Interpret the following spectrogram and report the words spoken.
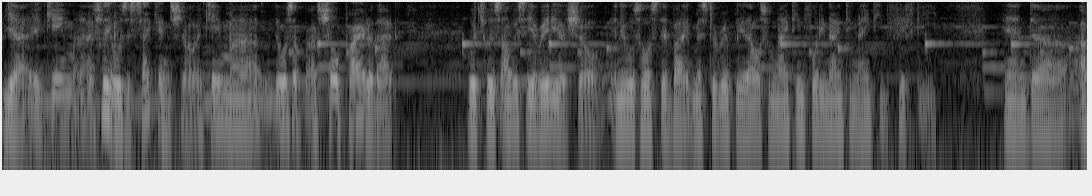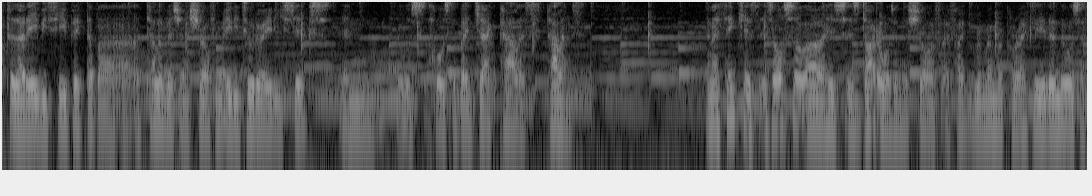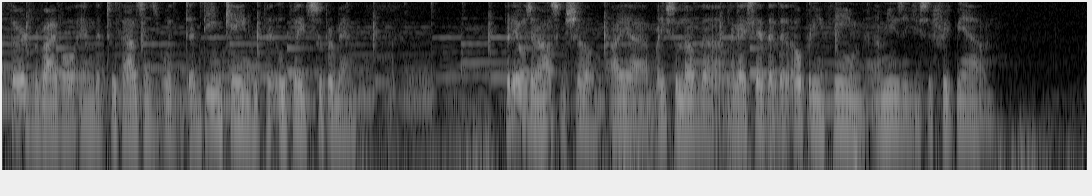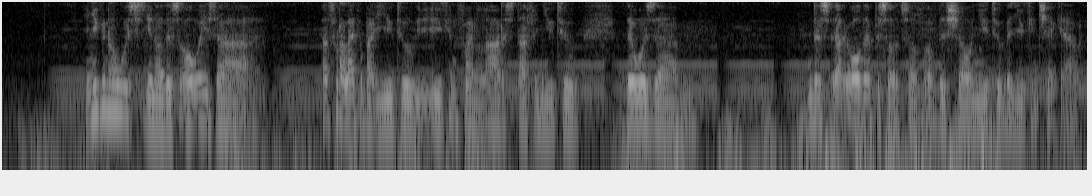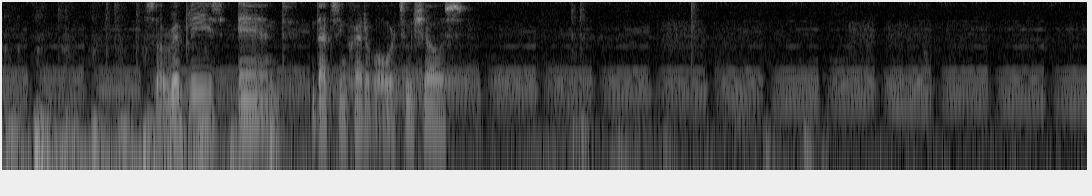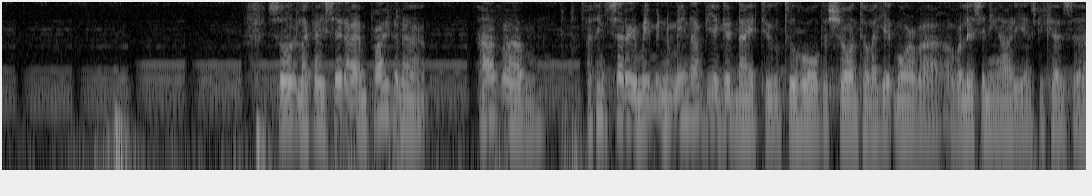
Yeah, it came. Actually, it was a second show. It came. Uh, there was a, a, show prior to that, which was obviously a radio show, and it was hosted by Mr. Ripley. That was from 1949 to 1950. And uh, after that, ABC picked up a, a, television show from 82 to 86, and it was hosted by Jack Palance. Palance. And I think his, also uh, his his daughter was in the show if, if I remember correctly. Then there was a third revival in the 2000s with uh, Dean Cain who who played Superman. But it was an awesome show. I uh, I used to love the like I said the, the opening theme uh, music used to freak me out. And you can always you know there's always uh, that's what I like about YouTube. You, you can find a lot of stuff in YouTube. There was um, there's uh, old episodes of, of this show on YouTube that you can check out. So Ripley's and That's Incredible were two shows. So, like I said, I'm probably gonna have. Um, I think Saturday may, may not be a good night to, to hold the show until I get more of a of a listening audience because uh,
